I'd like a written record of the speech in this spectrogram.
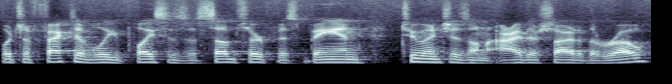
which effectively places a subsurface band two inches on either side of the row.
